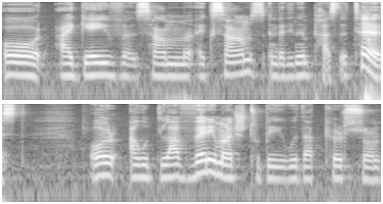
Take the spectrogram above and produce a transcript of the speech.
or I gave some exams and I didn't pass the test, or I would love very much to be with that person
